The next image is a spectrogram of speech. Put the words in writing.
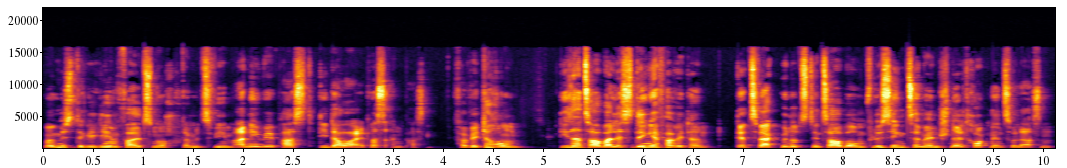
Man müsste gegebenenfalls noch, damit es wie im Anime passt, die Dauer etwas anpassen. Verwitterung. Dieser Zauber lässt Dinge verwittern. Der Zwerg benutzt den Zauber, um flüssigen Zement schnell trocknen zu lassen.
